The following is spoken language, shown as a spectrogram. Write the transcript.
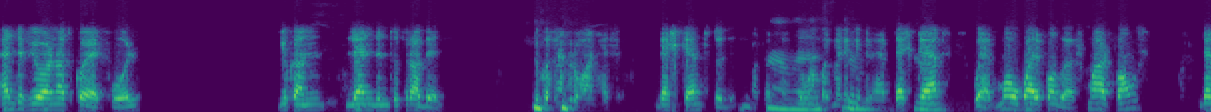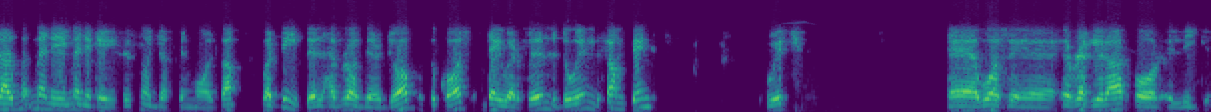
And if you are not careful, you can land into trouble. Because everyone has dash cams to not Oh, everyone, yes, but many people have dash cams, we have mobile phones, we have smartphones. There are many, many cases, not just in Malta, where people have lost their job because they were filmed doing something which uh, was uh, irregular or illegal.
